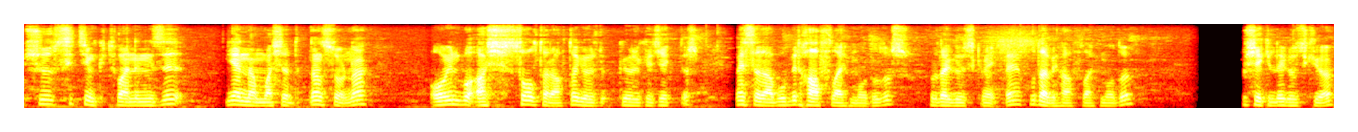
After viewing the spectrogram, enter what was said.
Şu Steam kütüphanenizi yeniden başladıktan sonra oyun bu aş sol tarafta gör- gözükecektir. Mesela bu bir Half-Life modudur. Burada gözükmekte. Bu da bir Half-Life modu. Bu şekilde gözüküyor.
